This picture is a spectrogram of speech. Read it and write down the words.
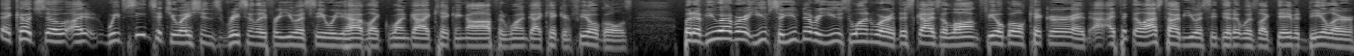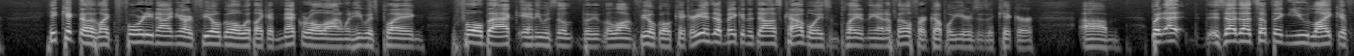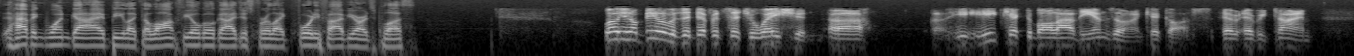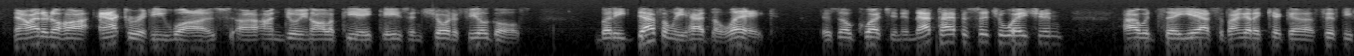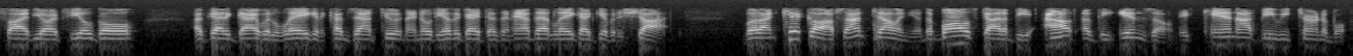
Hey, coach. So I we've seen situations recently for USC where you have like one guy kicking off and one guy kicking field goals. But have you ever you've so you've never used one where this guy's a long field goal kicker? And I think the last time USC did it was like David Buehler. He kicked a like 49 yard field goal with like a neck roll on when he was playing fullback and he was the, the, the long field goal kicker. He ended up making the Dallas Cowboys and played in the NFL for a couple years as a kicker. Um, but uh, is that not something you like? If having one guy be like the long field goal guy just for like forty-five yards plus. Well, you know, Buehler was a different situation. Uh, he he kicked the ball out of the end zone on kickoffs every, every time. Now I don't know how accurate he was uh, on doing all the PATs and shorter field goals, but he definitely had the leg. There's no question. In that type of situation, I would say yes. If I'm going to kick a 55 yard field goal, I've got a guy with a leg and it comes down to it, and I know the other guy doesn't have that leg, I'd give it a shot. But on kickoffs, I'm telling you, the ball's got to be out of the end zone. It cannot be returnable.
